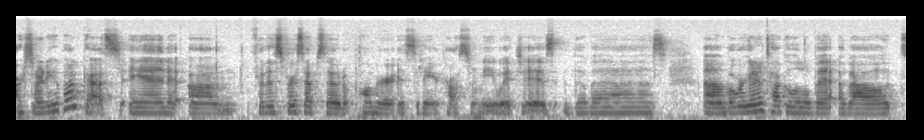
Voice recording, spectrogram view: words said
are starting a podcast, and um, for this first episode, Palmer is sitting across from me, which is the best. Um, but we're going to talk a little bit about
